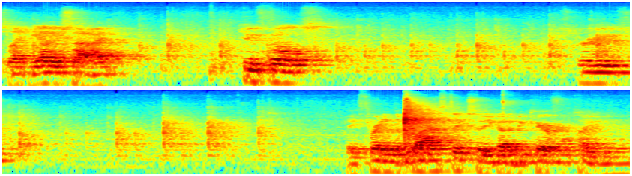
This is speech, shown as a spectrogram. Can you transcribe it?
just like the other side. Two Phillips screws. They thread in the plastic, so you gotta be careful tightening them.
